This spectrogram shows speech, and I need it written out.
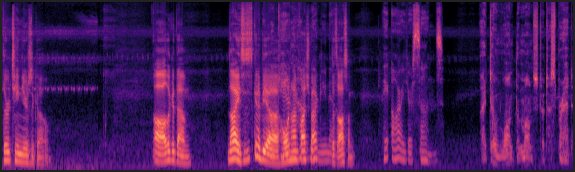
13 years ago. Oh, look at them. Nice. Is this going to be a Hohenheim have them, flashback? you know. That's awesome. They are your sons. I don't want the monster to spread.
